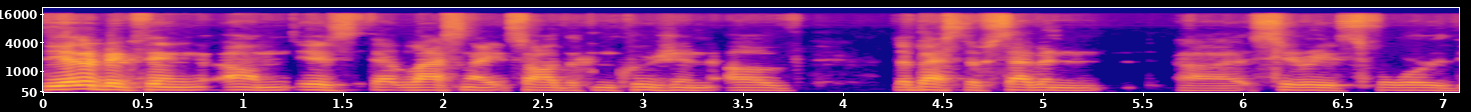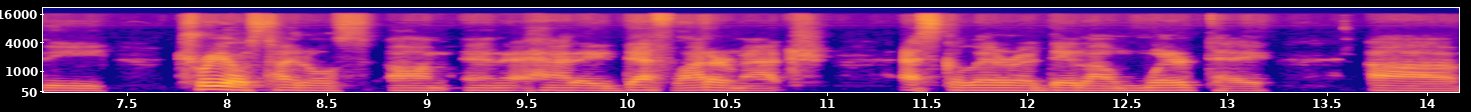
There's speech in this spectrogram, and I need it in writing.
The other big thing um, is that last night saw the conclusion of the best of seven uh, series for the trios titles, um, and it had a death ladder match, Escalera de la Muerte. Uh,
